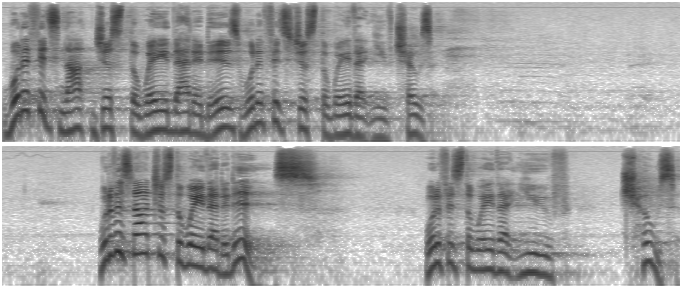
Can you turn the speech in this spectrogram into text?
What if it's not just the way that it is? What if it's just the way that you've chosen? What if it's not just the way that it is? What if it's the way that you've chosen?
